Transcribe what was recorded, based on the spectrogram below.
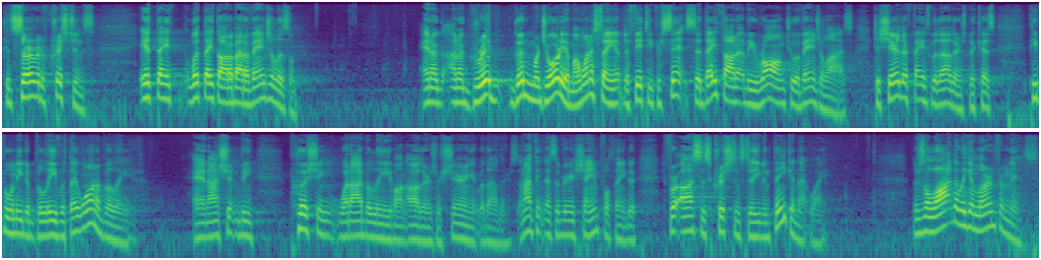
conservative Christians if they, what they thought about evangelism. And a, and a good, good majority of them, I want to say up to 50%, said they thought it would be wrong to evangelize, to share their faith with others because people need to believe what they want to believe. And I shouldn't be pushing what I believe on others or sharing it with others. And I think that's a very shameful thing to, for us as Christians to even think in that way. There's a lot that we can learn from this.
